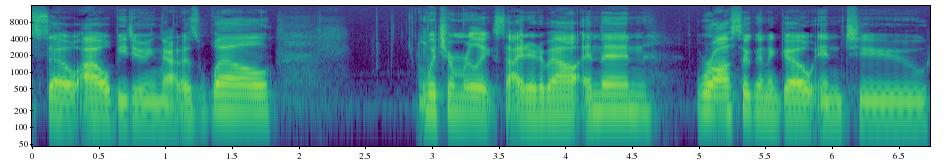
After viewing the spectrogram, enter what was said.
So I'll be doing that as well, which I'm really excited about. And then we're also going to go into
